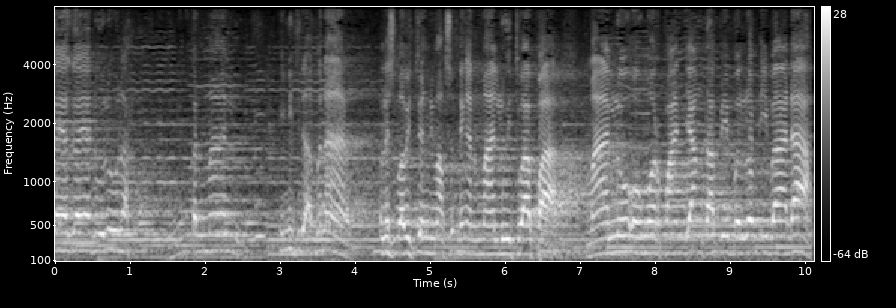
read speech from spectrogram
gaya-gaya dulu lah. Bukan malu. Ini tidak benar. Oleh sebab itu yang dimaksud dengan malu itu apa? Malu umur panjang tapi belum ibadah.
